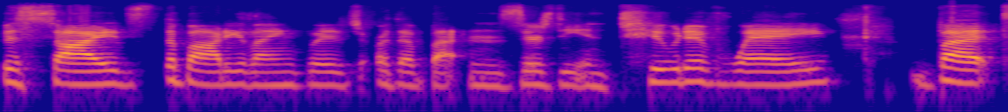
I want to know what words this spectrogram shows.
besides the body language or the buttons. There's the intuitive way, but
